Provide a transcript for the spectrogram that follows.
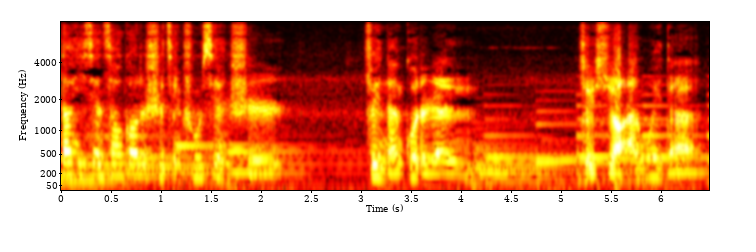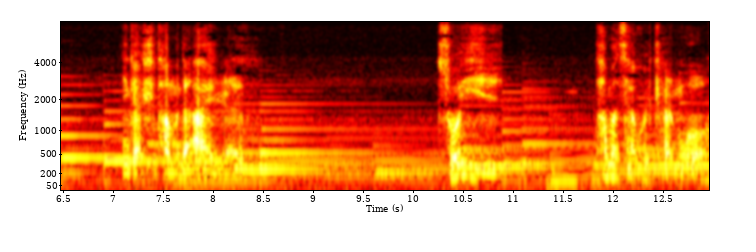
当一件糟糕的事情出现时，最难过的人，最需要安慰的，应该是他们的爱人，所以他们才会沉默。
